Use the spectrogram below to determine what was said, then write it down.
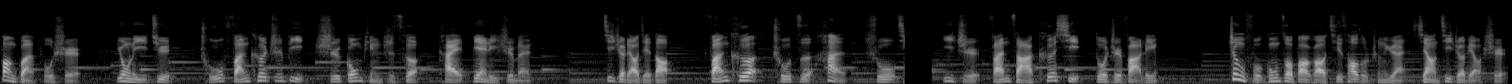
放管服时，用了一句“除繁苛之弊，施公平之策，开便利之门”。记者了解到，繁苛出自《汉书》，意指繁杂苛细多制法令。政府工作报告起草组成员向记者表示，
